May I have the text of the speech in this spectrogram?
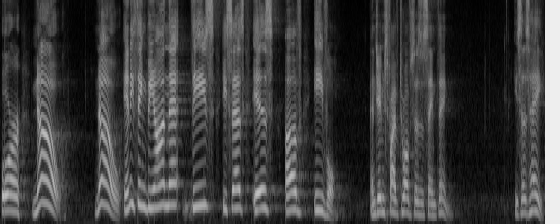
or no, no. Anything beyond that, these, he says, is of evil. And James 5:12 says the same thing. He says, "Hey,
